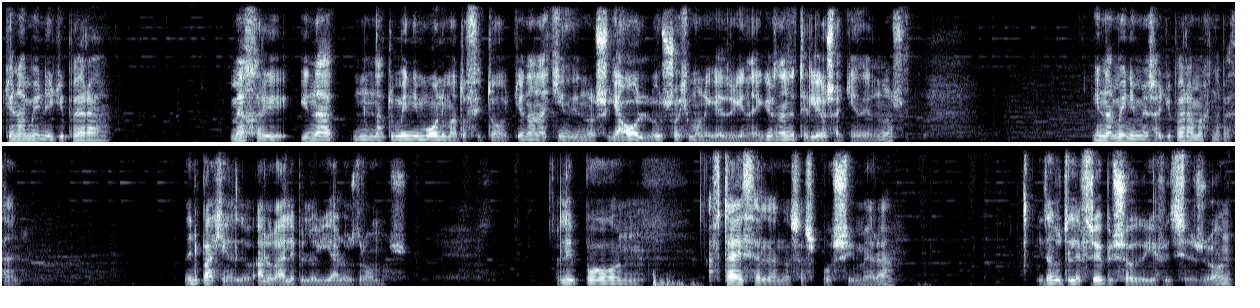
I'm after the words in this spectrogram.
και να μείνει εκεί πέρα μέχρι ή να, να του μείνει μόνιμα το φυτό και να είναι ακίνδυνος για όλους, όχι μόνο για τις γυναίκες, να είναι τελείως ακίνδυνος ή να μείνει μέσα εκεί πέρα μέχρι να πεθάνει. Δεν υπάρχει άλλο, άλλη επιλογή, άλλος δρόμος. Λοιπόν, αυτά ήθελα να σας πω σήμερα. Ήταν το τελευταίο επεισόδιο για αυτή τη σεζόν.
